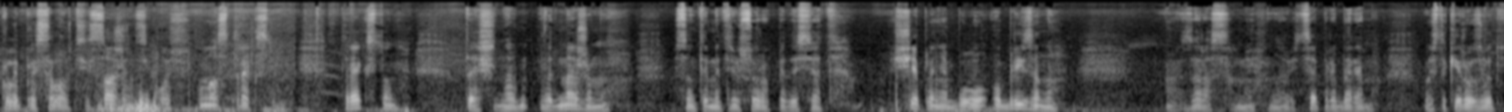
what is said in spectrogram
коли присилав ці саджанці. Ось у нас Трекстон. Трекстон теж на ведмежому сантиметрів 40-50 щеплення було обрізано. Зараз ми навіть це приберемо. Ось такий розвиток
